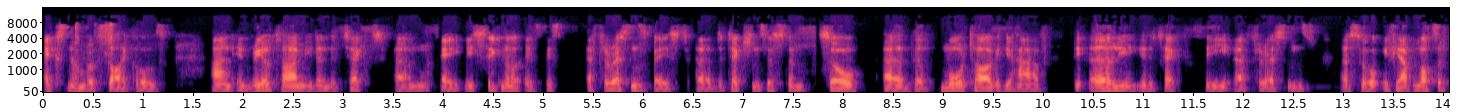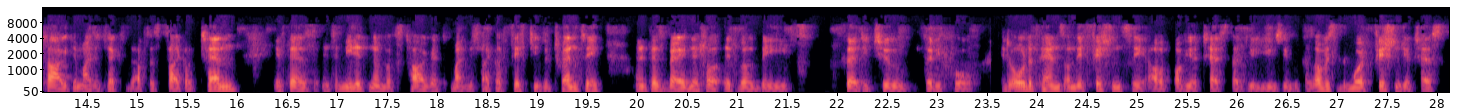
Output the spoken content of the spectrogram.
X number of cycles, and in real time you then detect um, a, a, signal. It's, it's a fluorescence-based uh, detection system. So uh, the more target you have, the earlier you detect the uh, fluorescence. Uh, so if you have lots of target, you might detect it after cycle 10. If there's intermediate number of target, it might be cycle 15 to 20. And if there's very little, it will be 32, 34. It all depends on the efficiency of, of your test that you're using, because obviously the more efficient your test,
